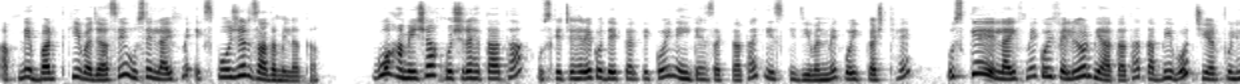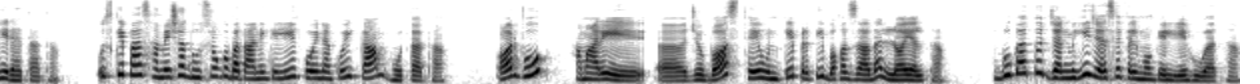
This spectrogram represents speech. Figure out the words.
अपने बर्थ की वजह से उसे लाइफ में एक्सपोजर ज़्यादा मिला था। वो हमेशा खुश रहता था, उसके चेहरे को देख करके कोई नहीं कह सकता था कि इसके जीवन में कोई कष्ट है, उसके लाइफ में कोई फेल्योर भी आता था, तब भी वो चेयरफुल ही रहता था। उसके पास हमेशा दूसरों को बताने के लिए कोई ना कोई काम होता था और वो हमारे जो बॉस थे, उनके प्रति बहुत ज़्यादा लॉयल था। सुब्बू का तो जन्म ही जैसे फ़िल्मों के लिए हुआ था।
